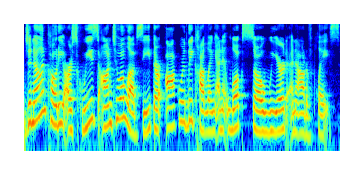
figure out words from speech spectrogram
Janelle and Kody are squeezed onto a love seat. They're awkwardly cuddling, and it looks so weird and out of place.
